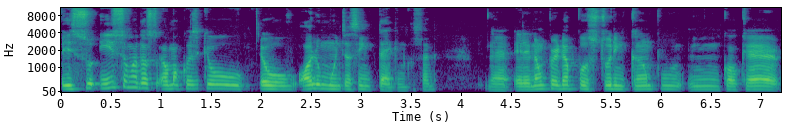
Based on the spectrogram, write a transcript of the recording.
isso, isso é, uma das, é uma coisa que eu, eu olho muito assim técnico, sabe? É, ele não perder a postura em campo em qualquer,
